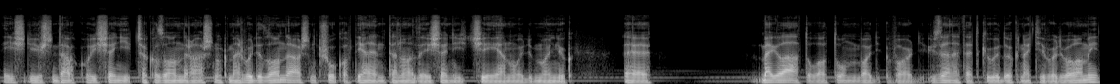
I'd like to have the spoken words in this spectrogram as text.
és, és de akkor is segítsak az Andrásnak, mert hogy az Andrásnak sokat jelentene az is segítségen, hogy mondjuk e, meglátogatom, vagy, vagy üzenetet küldök neki, vagy valami,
